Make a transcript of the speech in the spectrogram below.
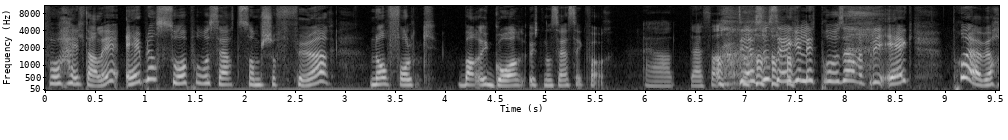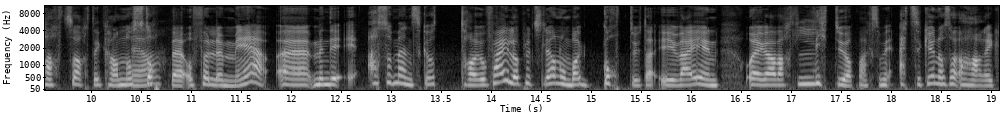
for helt ærlig, jeg blir så provosert som sjåfør når folk bare går uten å se seg for. Ja, det er sant. Det syns jeg er litt provoserende, fordi jeg prøver hardt så hardt jeg kan å stoppe og følge med. eh, men det, er- altså, mennesker tar jo feil, og plutselig har noen bare gått ut av, i veien, og jeg har vært litt uoppmerksom i ett sekund, og så har jeg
